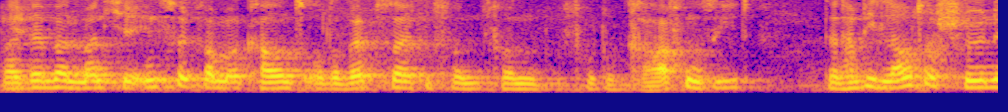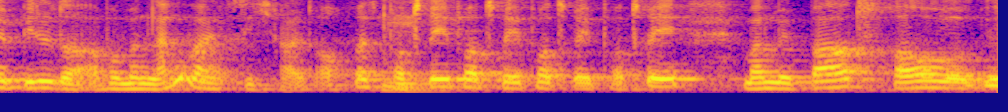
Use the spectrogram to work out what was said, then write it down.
Weil wenn man manche Instagram-Accounts oder Webseiten von, von Fotografen sieht, dann haben die lauter schöne Bilder, aber man langweilt sich halt auch. Weißt, Porträt, Porträt, Porträt, Porträt, Mann mit Bart, Frau, Ja.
